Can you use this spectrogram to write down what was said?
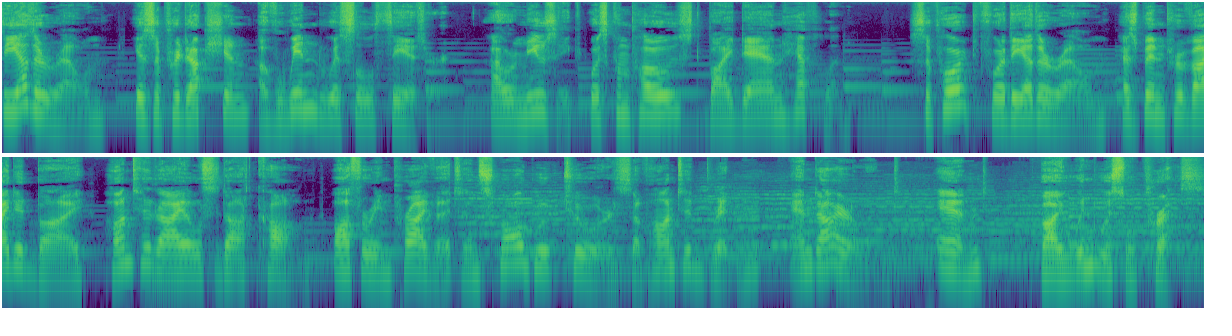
The Other Realm is a production of Wind Whistle Theater. Our music was composed by Dan Heflin. Support for The Other Realm has been provided by HauntedIsles.com, offering private and small group tours of haunted Britain and Ireland, and by Windwhistle Press,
